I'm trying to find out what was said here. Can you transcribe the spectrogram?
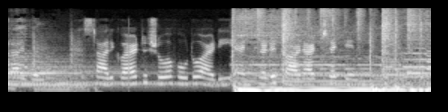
arrival. Guests are required to show a photo ID and credit card at check-in.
